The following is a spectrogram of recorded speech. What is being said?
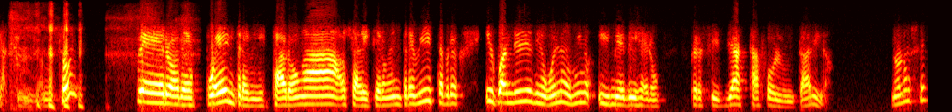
O aquí yo no soy pero después entrevistaron a, o sea, le hicieron entrevista, pero, y cuando yo dije, bueno, y me dijeron, pero si ya está voluntaria, no lo sé.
